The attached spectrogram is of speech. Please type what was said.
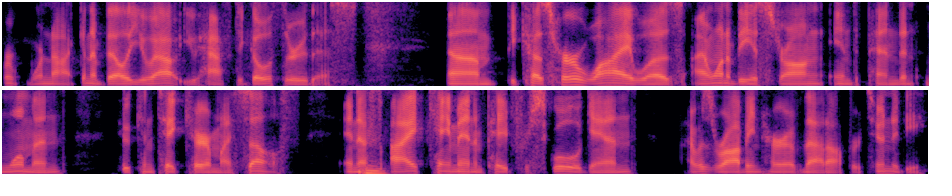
we're, we're not gonna bail you out. You have to go through this um, because her why was I want to be a strong, independent woman who can take care of myself. And if Mm. I came in and paid for school again, I was robbing her of that opportunity.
